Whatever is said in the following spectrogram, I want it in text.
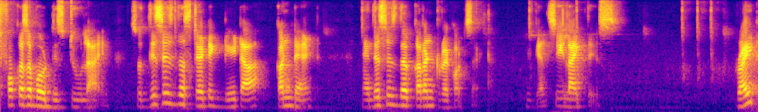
focus about this two line so this is the static data content and this is the current record set. You can see like this. Right?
